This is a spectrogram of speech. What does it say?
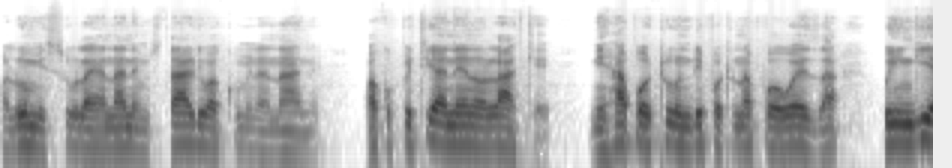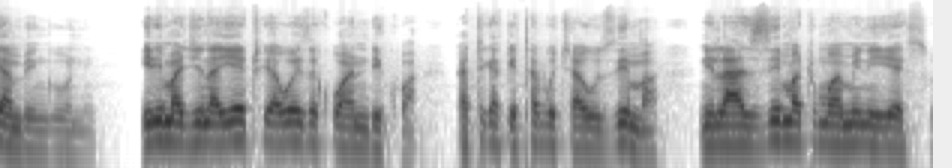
Walumi sula ya nane mstari wa kumi na nane. Kwa kupitia neno lake ni hapo tu ndipo tunapoweza kuingia mbinguni. Ili majina yetu yaweze kuandikwa katika kitabu cha uzima ni lazima tumwamini yesu.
